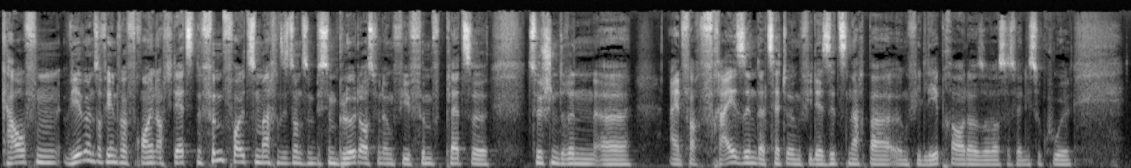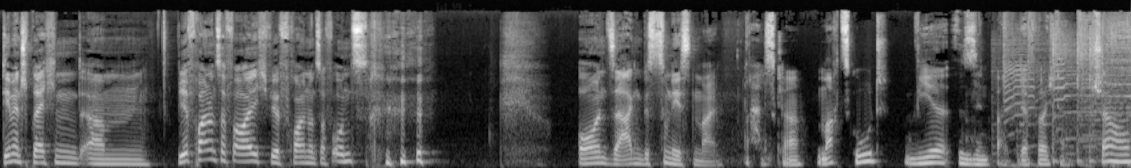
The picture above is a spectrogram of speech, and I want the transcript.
kaufen. Wir würden uns auf jeden Fall freuen, auch die letzten fünf voll zu machen. Sieht sonst ein bisschen blöd aus, wenn irgendwie fünf Plätze zwischendrin äh, einfach frei sind, als hätte irgendwie der Sitznachbar irgendwie Lepra oder sowas. Das wäre nicht so cool. Dementsprechend, ähm, wir freuen uns auf euch, wir freuen uns auf uns. und sagen bis zum nächsten Mal. Alles klar. Macht's gut. Wir sind bald wieder für euch da. Ciao.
